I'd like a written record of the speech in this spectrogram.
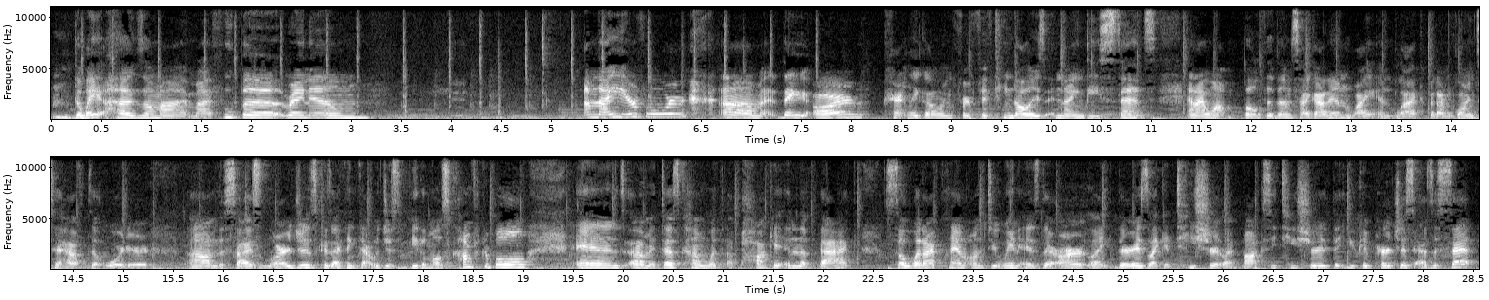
the way it hugs on my, my fupa right now, I'm not here for. Um, they are currently going for $15.90 and I want both of them. So I got in white and black, but I'm going to have to order um, the size larges because I think that would just be the most comfortable. And um, it does come with a pocket in the back. So what I plan on doing is there are like, there is like a t-shirt, like boxy t-shirt that you can purchase as a set,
